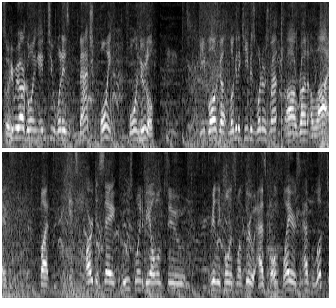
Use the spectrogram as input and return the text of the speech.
So here we are going into what is match point for Noodle. B Blanka looking to keep his winner's ra uh, run alive, but it's hard to say who's going to be able to really pull this one through, as both players have looked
